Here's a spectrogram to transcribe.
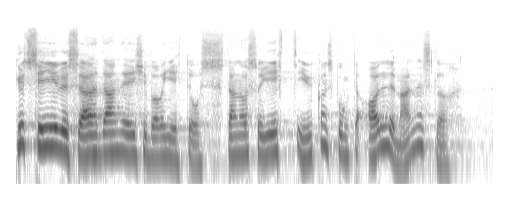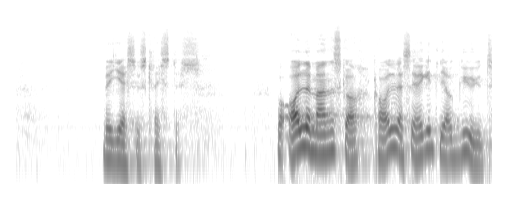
Guds tilgivelse den er ikke bare gitt oss, den er også gitt i utgangspunktet alle mennesker ved Jesus Kristus. Og alle mennesker kalles egentlig av Gud.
